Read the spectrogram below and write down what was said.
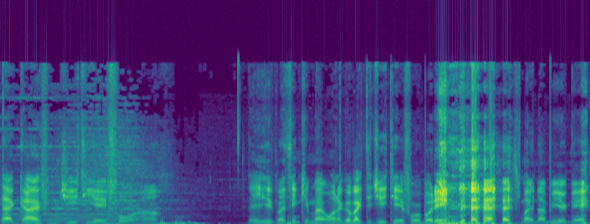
that guy from GTA 4, huh? I think you might want to go back to GTA 4, buddy. this might not be your game.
